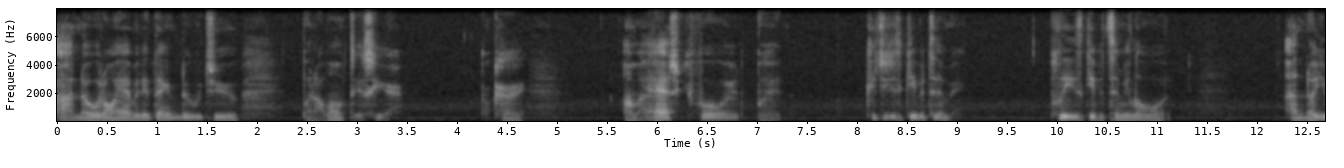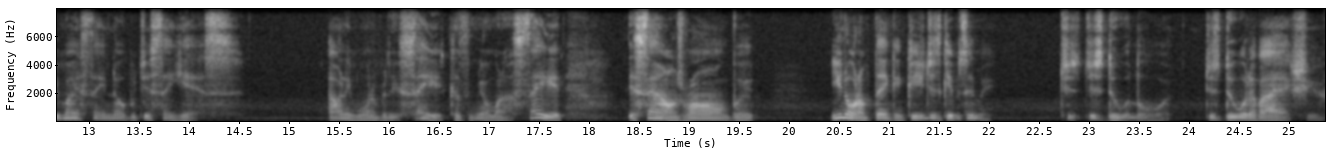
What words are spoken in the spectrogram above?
I know it don't have anything to do with you, but I want this here. Okay? I'm gonna ask you for it, but could you just give it to me? Please give it to me, Lord. I know you might say no, but just say yes. I don't even want to really say it because you know when I say it, it sounds wrong, but you know what I'm thinking. Can you just give it to me? Just just do it, Lord. Just do whatever I ask you.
